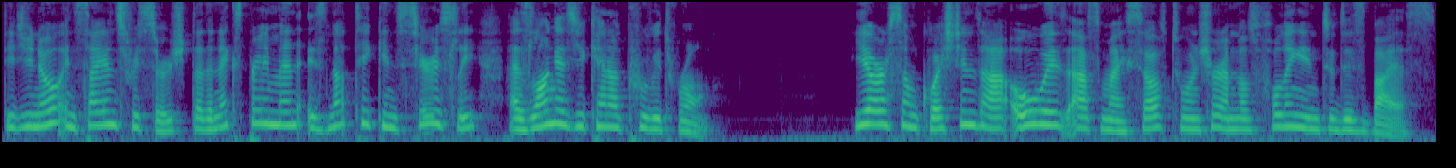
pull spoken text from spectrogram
Did you know in science research that an experiment is not taken seriously as long as you cannot prove it wrong? Here are some questions I always ask myself to ensure I'm not falling into this bias.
